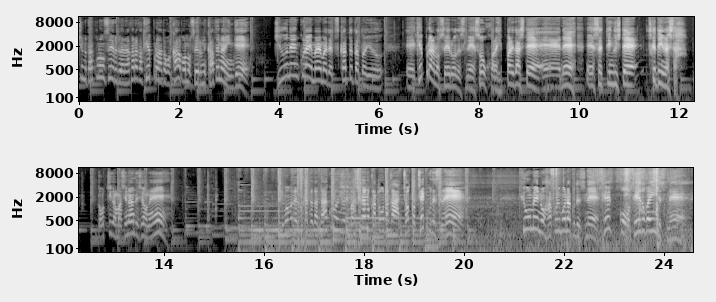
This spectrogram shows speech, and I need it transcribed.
うちのダクロンセールではなかなかケプラーとかカーボンのセールに勝てないんで10年くらい前まで使ってたという、えー、ケプラーのセールをですね倉庫から引っ張り出して、えー、ね、えセッティングしてつけてみました。どっちがマシなんでしょうね。今まで使ってたダクロンよりマシなのかどうだかちょっとチェックですね。表面の剥離もなくですね結構程度がいいんですね。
